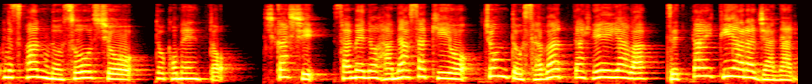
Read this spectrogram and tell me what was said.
プスファンの総称、とコメント。しかし、サメの鼻先をちょんと触った平野は、絶対ティアラじゃない。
